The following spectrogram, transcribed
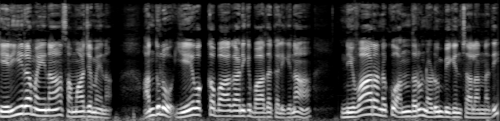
శరీరమైన సమాజమైన అందులో ఏ ఒక్క భాగానికి బాధ కలిగినా నివారణకు అందరూ నడుం బిగించాలన్నది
